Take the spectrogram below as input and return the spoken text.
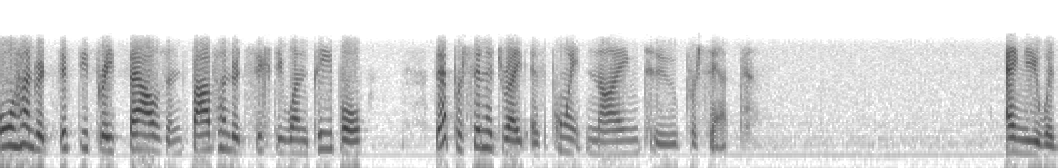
453,561 people, that percentage rate is 0.92%. And you would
